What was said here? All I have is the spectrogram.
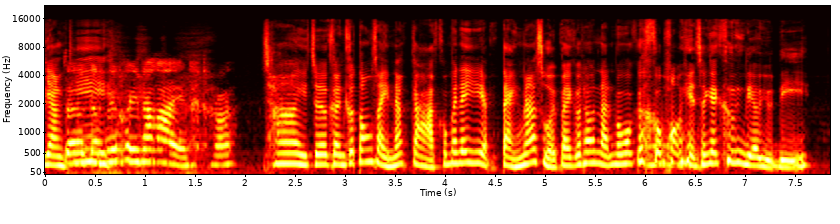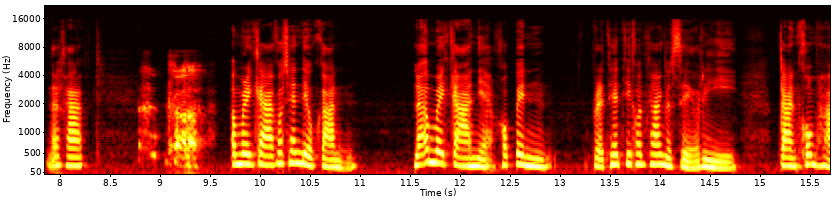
อย่างเจอที่กันไม่ค่อยได้นะคะใช่เจอกันก็ต้องใส่หน้ากากก็ไม่ได้แบบแต่งหน้าสวยไปก็เท่านั้นเพราะว่าก็ก็มองเห็นฉันแค่ครึ่งเดียวอยู่ดีนะคะ ค่ะ อเมริกาก็เช่นเดียวกัน และอเมริกาเนี่ยเขาเป็นประเทศที่ค่อนข้างจะเสรี การคบหา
